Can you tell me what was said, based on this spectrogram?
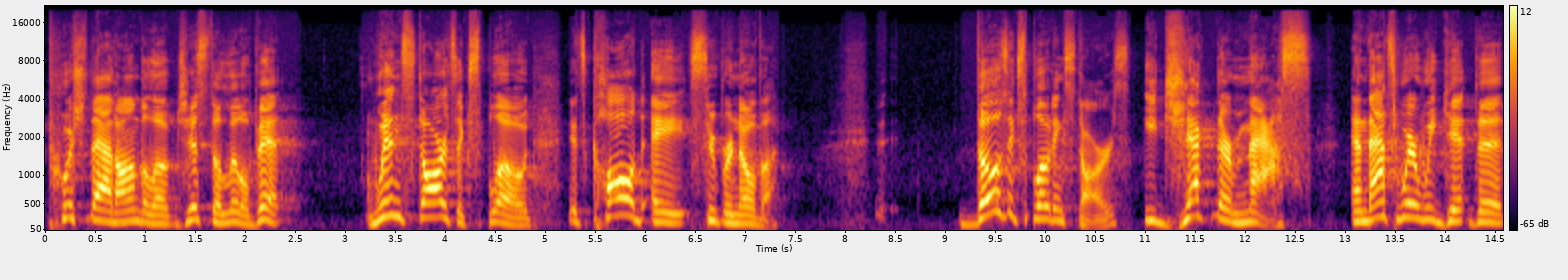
push that envelope just a little bit. When stars explode, it's called a supernova. Those exploding stars eject their mass, and that's where we get the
